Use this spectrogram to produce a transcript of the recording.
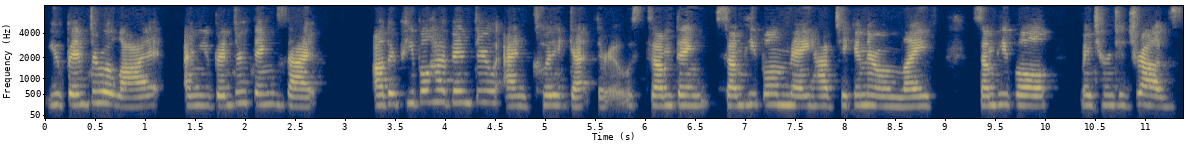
you've been through a lot and you've been through things that other people have been through and couldn't get through. Something some people may have taken their own life. Some people may turn to drugs.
